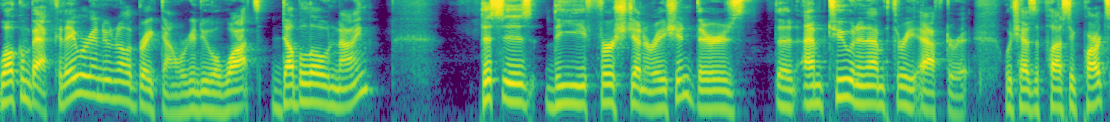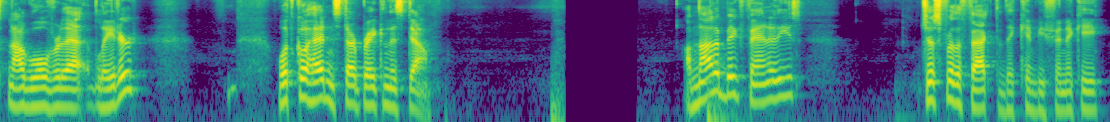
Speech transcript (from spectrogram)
Welcome back. Today we're going to do another breakdown. We're going to do a Watts 009. This is the first generation. There's the M2 and an M3 after it, which has the plastic parts, and I'll go over that later. Let's go ahead and start breaking this down. I'm not a big fan of these, just for the fact that they can be finicky.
